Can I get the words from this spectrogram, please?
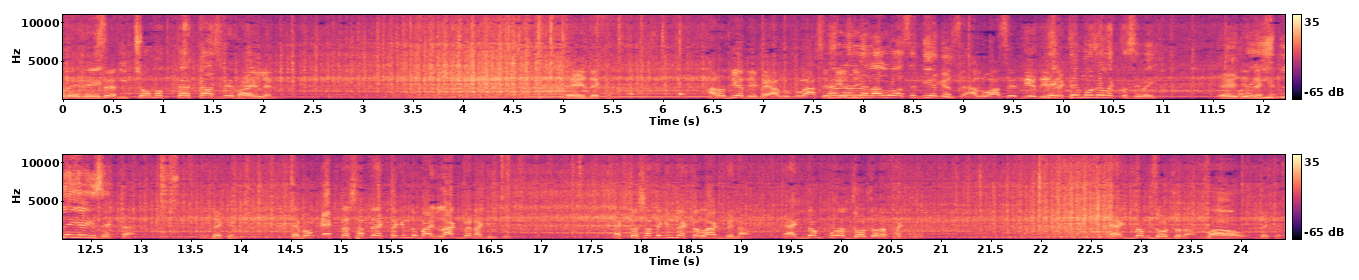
ওরে রে কি চমৎকার কাজ রে ভাই। এই দেখেন। আরও দিয়ে দেই ভাই আলুগুলো আছে দিয়ে দেই নেন, আলু আছে দিয়ে ঠিক আলু আছে দিয়ে দিই দেখতে মজা লাগতেছে ভাই। এই যে মানে ঈদ লেগে গেছে একটা। দেখেন। এবং একটার সাথে একটা কিন্তু ভাই লাগবে না কিন্তু। একটার সাথে কিন্তু একটা লাগবে না। একদম পুরো জর্জরা থাকবে। একদম জর্জরা। ওয়াও দেখেন।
